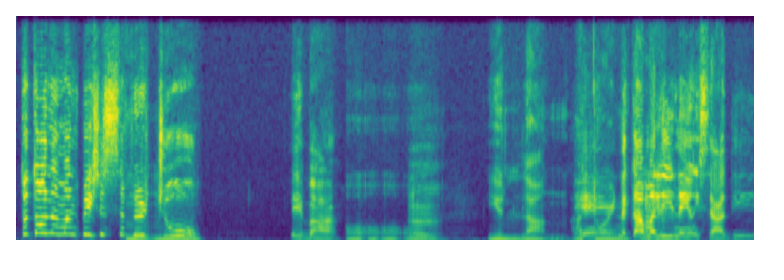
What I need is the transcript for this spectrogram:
Totoo naman, patience is a virtue. Diba? Oo, oo, oo. Mm. Yun lang, Eh, attorney. nagkamali Claire. na yung isa, di...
